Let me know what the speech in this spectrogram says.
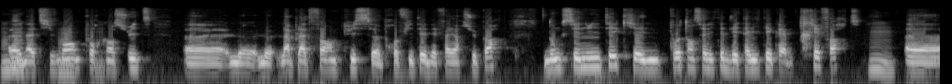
hmm. nativement hmm. pour qu'ensuite le, la plateforme puisse profiter des fire support. Donc c'est une unité qui a une potentialité de létalité quand même très forte euh,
